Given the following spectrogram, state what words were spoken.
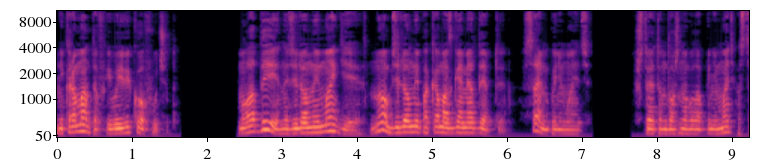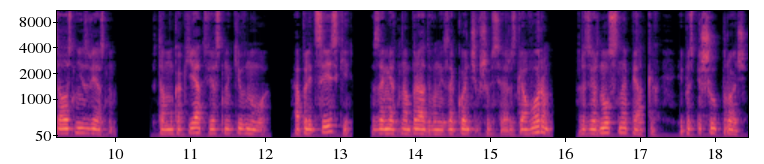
«Некромантов и боевиков учат. Молодые, наделенные магией, но обделенные пока мозгами адепты, сами понимаете». Что я там должна была понимать, осталось неизвестным, потому как я ответственно кивнула, а полицейский, заметно обрадованный закончившимся разговором, развернулся на пятках и поспешил прочь,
